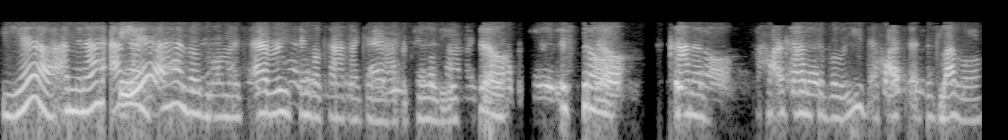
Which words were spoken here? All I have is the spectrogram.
Yeah, I mean, I I, yeah. have, I have those moments every single time I get an opportunity. It's still it's still kind of hard for me to believe at this at this level,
